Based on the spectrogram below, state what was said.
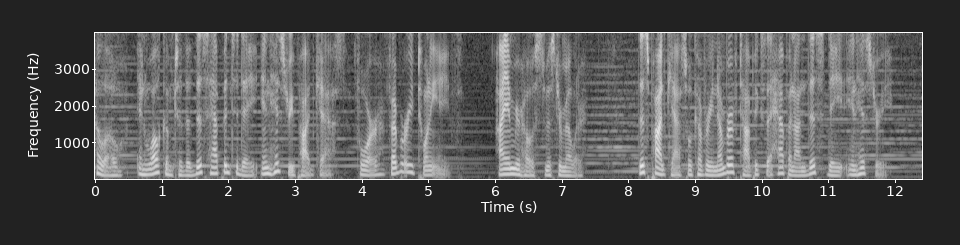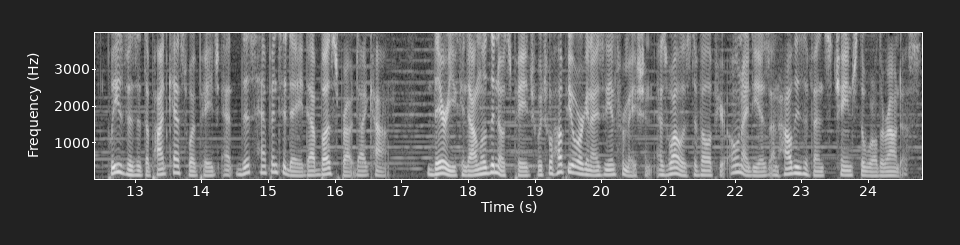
Hello, and welcome to the This Happened Today in History podcast for February 28th. I am your host, Mr. Miller. This podcast will cover a number of topics that happen on this date in history. Please visit the podcast webpage at thishappenedtoday.buzzsprout.com. There you can download the notes page, which will help you organize the information as well as develop your own ideas on how these events change the world around us.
